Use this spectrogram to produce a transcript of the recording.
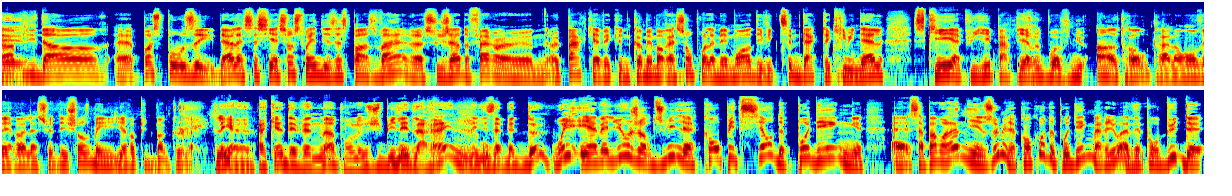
rempli d'or, euh, pas se poser. D'ailleurs, l'Association citoyenne des espaces verts euh, suggère de faire un, un parc avec une commémoration pour la mémoire des victimes d'actes criminels, ce qui est appuyé par Pierre-Hugues Boisvenu, entre autres. Alors, on verra la suite des choses, mais il y aura plus de bunker là. Là, il y a un paquet d'événements pour le jubilé de la reine, Élisabeth II. Oui, et avait lieu aujourd'hui la compétition de pudding. Euh, ça peut avoir l'air niaiseux, mais le concours de pudding, Avait pour but de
